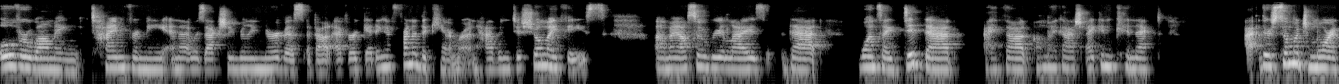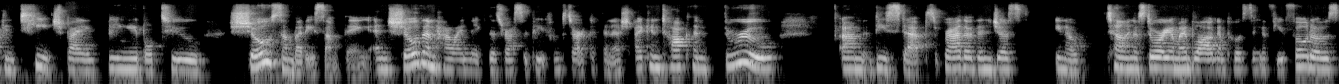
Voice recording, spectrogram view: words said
overwhelming time for me and i was actually really nervous about ever getting in front of the camera and having to show my face. Um, i also realized that once i did that i thought oh my gosh i can connect I, there's so much more I can teach by being able to show somebody something and show them how I make this recipe from start to finish. I can talk them through um, these steps rather than just, you know, telling a story on my blog and posting a few photos.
